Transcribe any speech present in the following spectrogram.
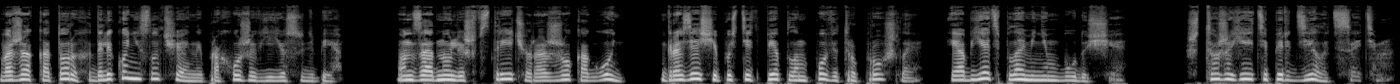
вожак которых далеко не случайный прохожий в ее судьбе. Он за одну лишь встречу разжег огонь, грозящий пустить пеплом по ветру прошлое и объять пламенем будущее. Что же ей теперь делать с этим?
